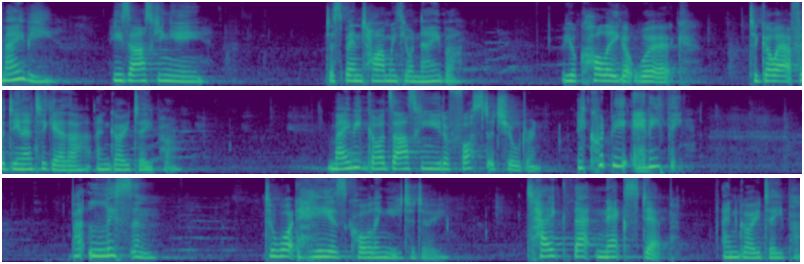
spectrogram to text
Maybe He's asking you to spend time with your neighbour, your colleague at work, to go out for dinner together and go deeper. Maybe God's asking you to foster children. It could be anything. But listen to what He is calling you to do. Take that next step and go deeper.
